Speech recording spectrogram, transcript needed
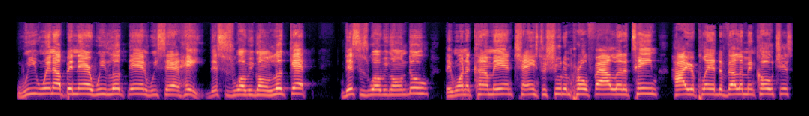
we went up in there? We looked in, we said, hey, this is what we're gonna look at. This is what we're gonna do. They want to come in, change the shooting profile of the team, hire player development coaches.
